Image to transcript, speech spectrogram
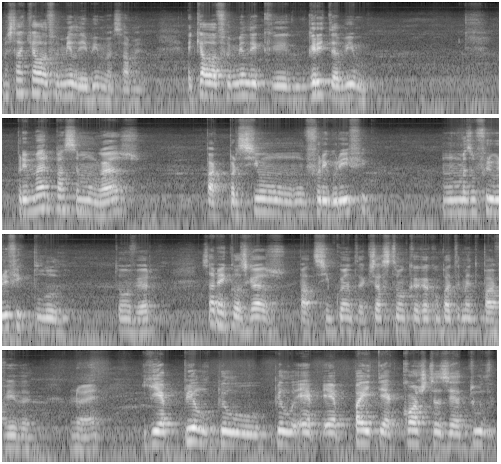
mas está aquela família bimba, sabem? Aquela família que grita bimbo. Primeiro passa-me um gajo, pá, que parecia um, um frigorífico, mas um frigorífico peludo. Estão a ver? Sabem aqueles gajos, pá, de 50 que já se estão a cagar completamente para a vida, não é? e é pelo, pelo, pelo é, é peito, é costas, é tudo,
